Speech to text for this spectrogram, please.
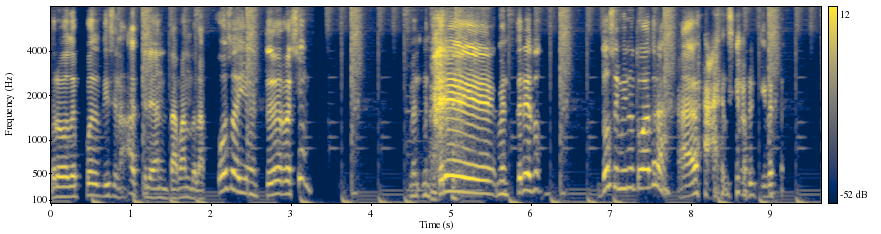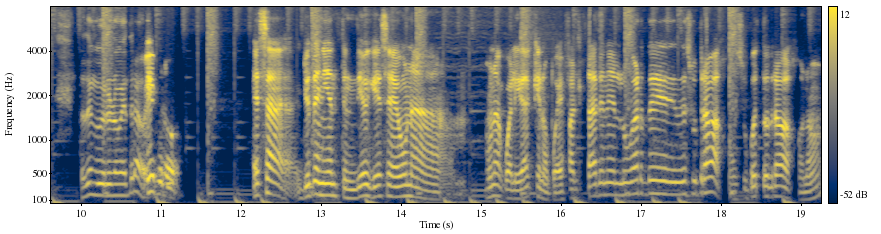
Pero después dicen, ah, te le van tapando las cosas y yo me enteré recién. Me, me enteré, me enteré do- 12 minutos atrás. Ah, si no, que lo, lo tengo cronometrado. Oye, pero esa, yo tenía entendido que esa es una, una cualidad que no puede faltar en el lugar de, de su trabajo, en su puesto de trabajo, ¿no?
